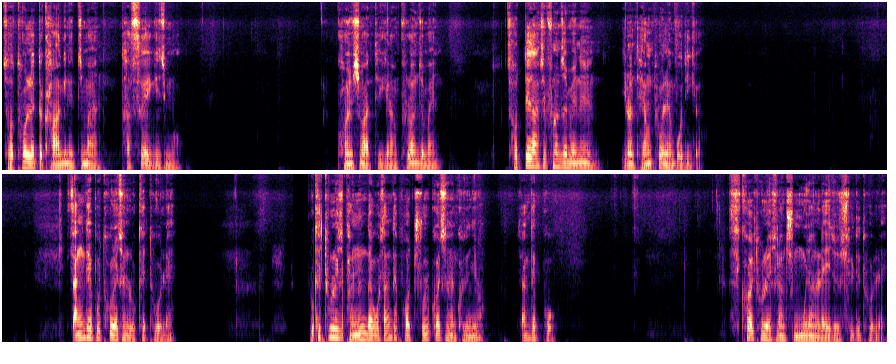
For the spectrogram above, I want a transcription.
저 토일렛도 강하긴 했지만 타스가 이기지 뭐. 권심 아틱이랑 플런저맨. 저 때 당시 플런저맨은 이런 대형 토일렛 못 이겨. 쌍대보 토일렛은 로켓 토일렛. 로켓 톨렛이 박는다고 쌍대포가 죽을 거진 않거든요. 쌍대포. 스컬 톨렛이랑 중무장 레이저 쉴드 톨렛.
